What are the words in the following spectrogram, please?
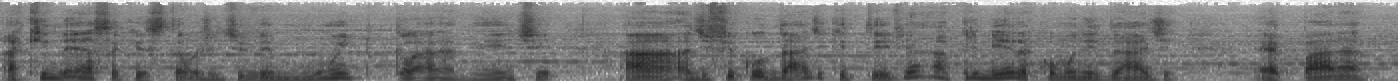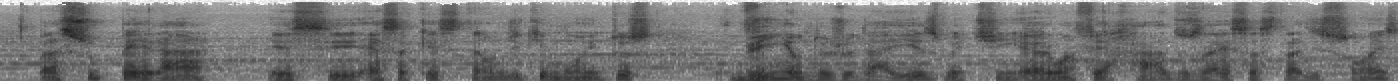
Aqui nessa questão a gente vê muito claramente a, a dificuldade que teve a primeira comunidade é, para, para superar esse, essa questão de que muitos vinham do judaísmo e tinham, eram aferrados a essas tradições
